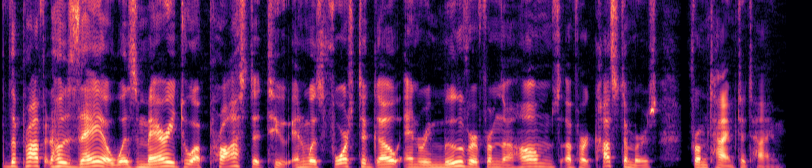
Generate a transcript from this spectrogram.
The prophet Hosea was married to a prostitute and was forced to go and remove her from the homes of her customers from time to time.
